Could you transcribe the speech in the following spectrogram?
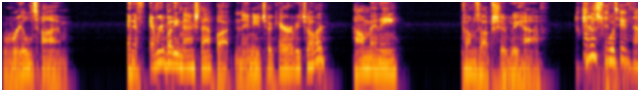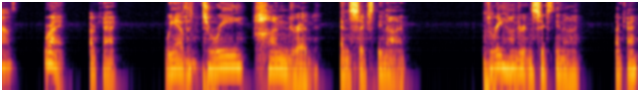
real time. And if everybody mashed that button and you took care of each other, how many thumbs up should we have? Just what? Two thousand. Right. Okay. We have 369. 369. Okay.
